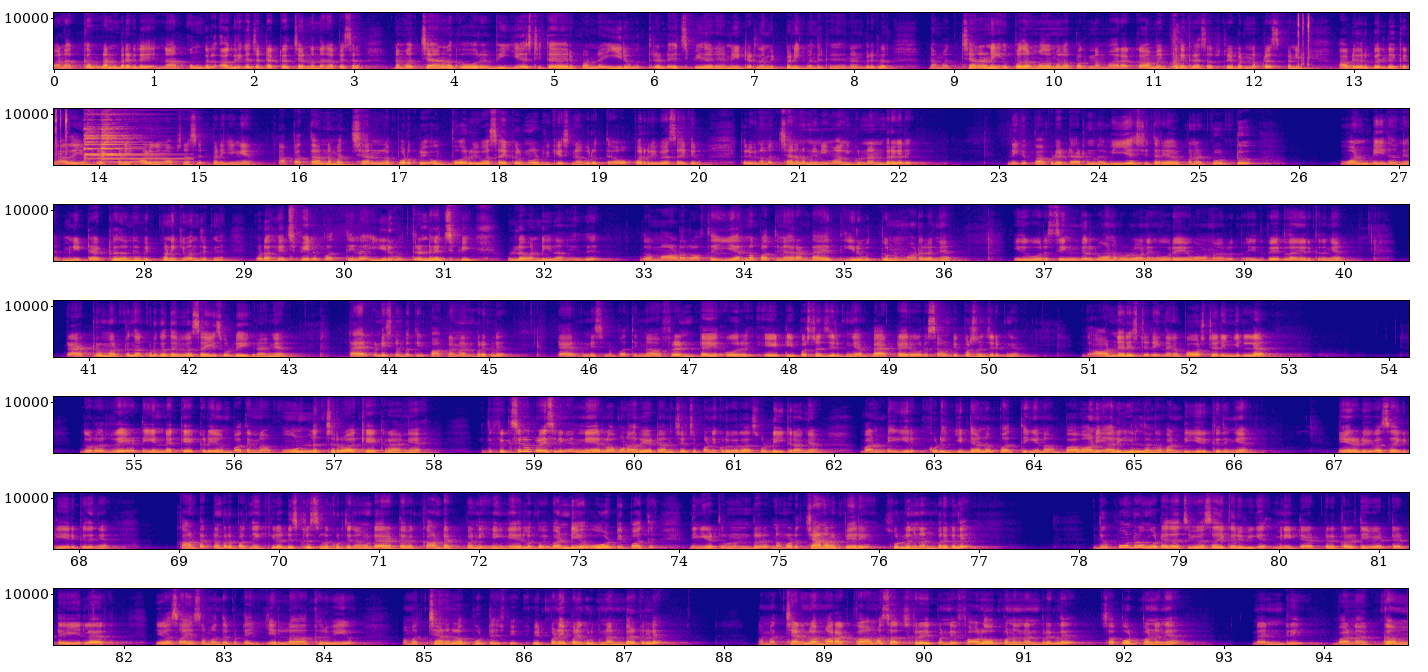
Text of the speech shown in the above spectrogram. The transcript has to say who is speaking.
Speaker 1: வணக்கம் நண்பர்களே நான் உங்கள் அக்ரிகல்ச்சர் டாக்டர் சேனல் தாங்க பேசுகிறேன் நம்ம சேனலுக்கு ஒரு விஎஸ்டி தயார் பண்ண இருபத்தி ரெண்டு ஹெச்பி தாங்க மினி தான் விற்பனைக்கு வந்திருக்கு நண்பர்களே. நம்ம சேனல் நீங்கள் இப்போ தான் முத முதல்ல பார்க்கணும் மறக்காமல் கிடைக்கிற சப்ஸ்கிரைப் பட்டனை ப்ரெஸ் பண்ணி அப்படியே ஒரு பெல் ஐக்கன் அதையும் ப்ரெஸ் பண்ணி ஆல் ஆப்ஷனை செட் பண்ணிக்கிங்க. அப்போ தான் நம்ம சேனலில் போடக்கூடிய ஒவ்வொரு விவசாயிகள் நோட்டிஃபிகேஷன் வரும் தேவைப்படுற விவசாயிகள் கருவி நம்ம சேனலில் நீங்கள் வாங்கிக்கொள்ளும் நண்பர்களே. இன்றைக்கி பார்க்கக்கூடிய டாக்டர்னா விஎஸ்டி தயார் பண்ண டூ டூ ஒன் டி தாங்க மினி டிராக்டர் தாங்க விற்பனைக்கு வந்திருக்குங்க. இதோட ஹெச்பின்னு பார்த்தீங்கன்னா இருபத்தி ரெண்டு ஹெச்பி உள்ள வண்டி தாங்க இது. இந்த மாடல் ஆஃப் த இயர்னு பார்த்தீங்கன்னா ரெண்டாயிரத்தி இருபத்தொன்று மாடலுங்க இது ஒரு சிங்கிள் ஓனர் உள்ளவனே ஒரே ஓனர் இது பேர் தாங்க இருக்குதுங்க. டிராக்டர் மட்டும்தான் கொடுக்கறதா விவசாயி சொல்லிக்கிறாங்க டயர் கண்டிஷனை பற்றி பார்க்க நண்பர்களே. டயர் கண்டிஷன் பார்த்தீங்கன்னா ஃப்ரண்ட் டயர் ஒரு எயிட்டி பர்சன்டேஜ் இருக்குங்க பேக் டயர் ஒரு செவன்ட்டி பர்சன்டேஜ் இருக்குங்க. இது ஆர்டினரி ஸ்டேரிங் தாங்க பவர் ஸ்டேரிங் இல்லை. இதோட ரேட் என்ன கேட்குறீங்கன்னு பார்த்தீங்கன்னா மூணு லட்ச ரூபா கேட்குறாங்க இது ஃபிக்ஸ்டு ப்ரைஸ் இல்லைங்க நேரில் போனால் ரேட் அனுசரித்து பண்ணி கொடுக்குறதா சொல்லிக்கிறாங்க. வண்டி இருக்கக்கூடிய இடம்னு பார்த்தீங்கன்னா பவானி அருகில் தாங்க வண்டி இருக்குதுங்க. நேரடி விவசாயிக்கிட்டே இருக்குதுங்க. காண்டாக்ட் நம்பரை பார்த்தீங்கன்னா கீழே டிஸ்கிரிப்ஷனில் கொடுத்துருங்க அவங்க டேரெக்டாகவே காண்டாக்ட் பண்ணி நீங்கள் நேரில் போய் வண்டியை ஓட்டி பார்த்து நீங்கள் எடுத்துக்கணும் நண்பர்கள் நம்மளோட சேனல் பேரையும் சொல்லுங்கள் நண்பர்களே. இது போன்ற உங்கள்கிட்ட ஏதாச்சும் விவசாய கருவிகள் மினி டிராக்டர் கல்டிவேட்டர் டெய்லர் விவசாயம் சம்மந்தப்பட்ட எல்லா கருவியும் நம்ம சேனலில் போட்டு விற்பனை பண்ணி கொடுக்கும் நண்பர்களே நம்ம சேனலை மறக்காமல் சப்ஸ்கிரைப் பண்ணி ஃபாலோ பண்ணுங்கள் நண்பர்களே சப்போர்ட் பண்ணுங்கள் நன்றி வணக்கம்.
